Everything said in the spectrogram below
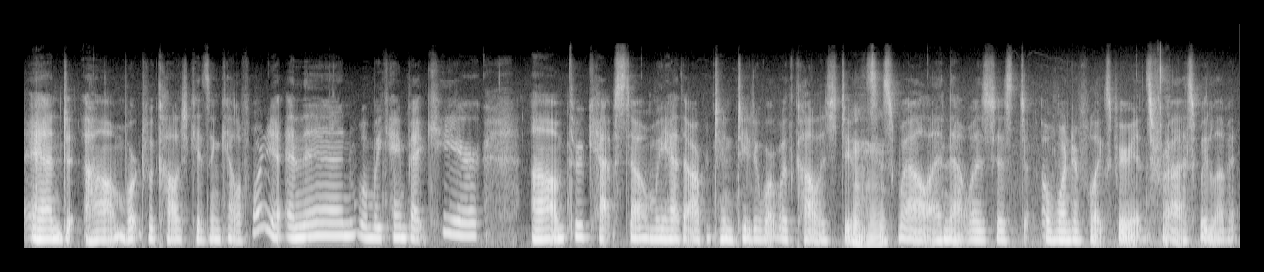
and um, worked with college kids in California. And then when we came back here, um, through Capstone, we had the opportunity to work with college students mm-hmm. as well. And that was just a wonderful experience for us. We love it.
